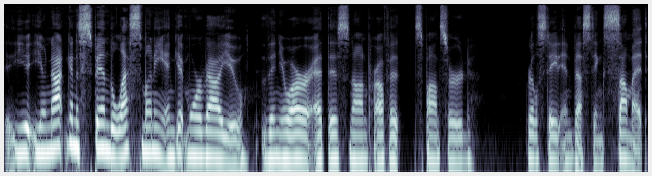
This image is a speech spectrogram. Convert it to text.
You're not going to spend less money and get more value than you are at this nonprofit sponsored real estate investing summit.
